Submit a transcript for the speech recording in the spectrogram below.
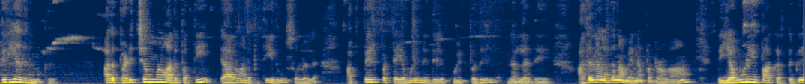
தெரியாது நமக்கு. அதை படித்தவங்களும் அதை பற்றி யாரும் அதை பற்றி எதுவும் சொல்லலை. அப்பேற்பட்ட யமுனை நதியில் குளிப்பது நல்லது. அதனால தான் நம்ம என்ன பண்ணுறோம்னா இந்த யமுனையை பார்க்கறதுக்கு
